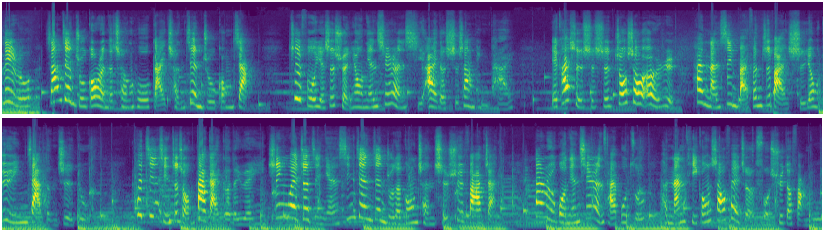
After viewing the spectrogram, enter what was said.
例如将建筑工人的称呼改成建筑工匠，制服也是选用年轻人喜爱的时尚品牌，也开始实施周休二日和男性百分之百使用育婴假等制度。会进行这种大改革的原因，是因为这几年新建建筑的工程持续发展，但如果年轻人才不足，很难提供消费者所需的房屋。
